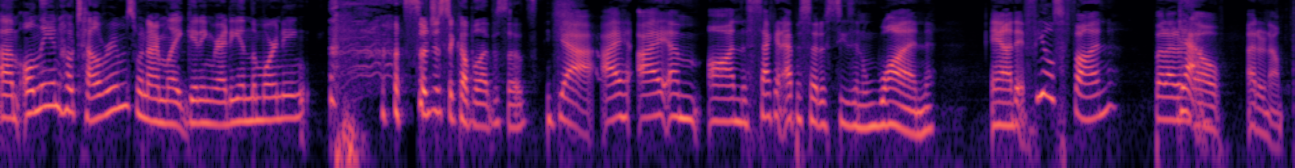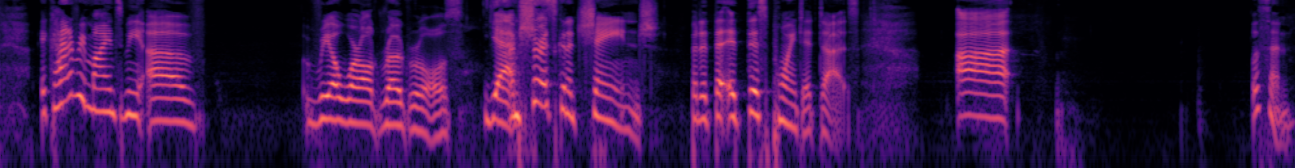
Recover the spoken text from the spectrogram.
Um, only in hotel rooms when I'm like getting ready in the morning. so just a couple episodes. Yeah, I I am on the second episode of season one, and it feels fun, but I don't Yeah. know. I don't know. It kind of reminds me of real world road rules. Yeah, I'm sure it's going to change, but at the, at this point, it does. Uh, listen,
